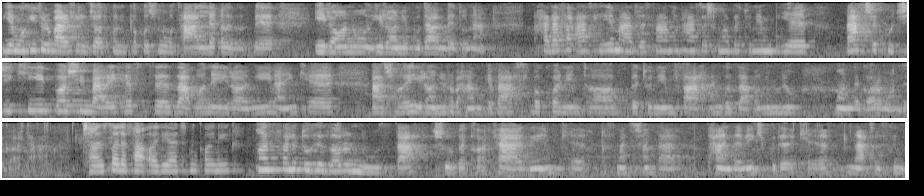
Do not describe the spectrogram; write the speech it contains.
یه محیط رو براشون ایجاد کنیم که خودشون متعلق به ایران و ایرانی بودن بدونن. هدف اصلی مدرسه هم این هستش ما بتونیم یه بخش کوچیکی باشیم برای حفظ زبان ایرانی و اینکه بچه های ایرانی رو به هم وصل بکنیم تا بتونیم فرهنگ و زبانمون رو ماندگار و ماندگارتر چند سال فعالیت می‌کنید؟ ما از سال 2019 شروع به کار کردیم که قسمتش هم در پندمیک بوده که نتونستیم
